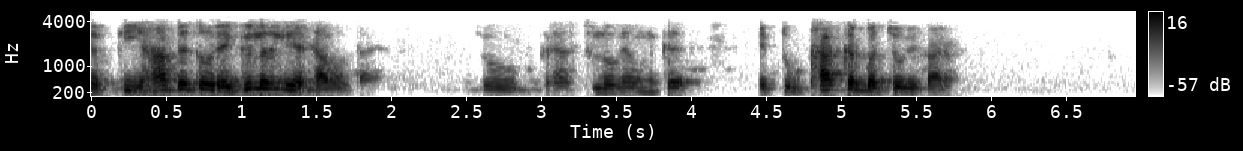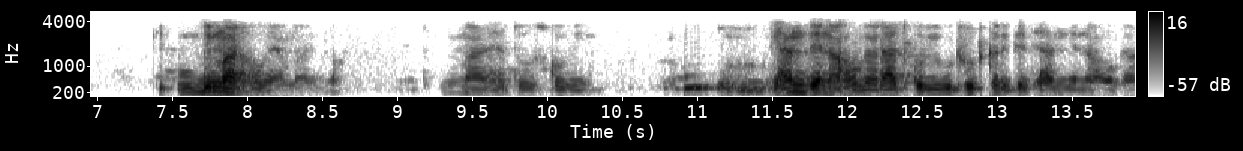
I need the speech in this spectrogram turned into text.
जबकि यहाँ पे तो रेगुलरली ऐसा होता है। जो गृहस्थ लोग हैं, उनके, एक तो खासकर बच्चों के कारण कि बीमार हो गया मान लो। बीमार है तो उसको भी ध्यान देना होगा, रात को भी उठ उठ करके ध्यान देना होगा।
